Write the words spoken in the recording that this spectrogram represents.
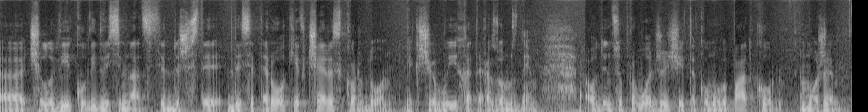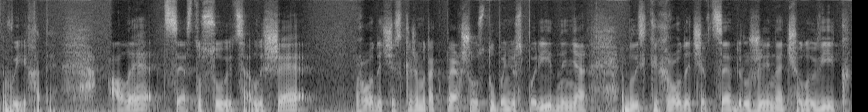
е, чоловіку від 18 до 60 років через кордон, якщо виїхати разом з ним. Один супроводжуючий в такому випадку може виїхати. Але це стосується лише Родичі, скажімо так, першого ступеню споріднення близьких родичів це дружина, чоловік,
